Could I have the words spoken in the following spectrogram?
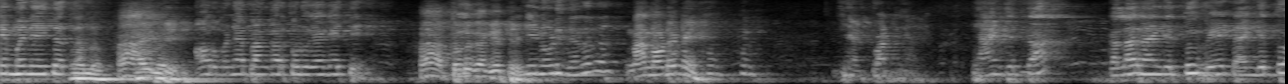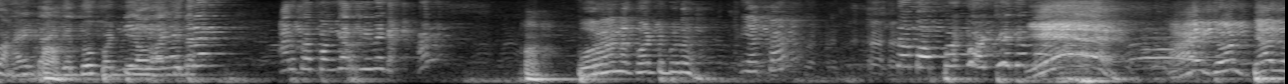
ನಿಮ್ಮ ಮನೆ ಐತೆ ಹಾ ಐತಿ. ಅವ್ರ ಮನೆ ಬಂಗಾರ ತೊಡಗಾಗೈತಿ. ಹಾ ತೊಡಗಾಗೈತಿ. ನೀ ನೋಡಿದೇನದ ನಾನ್ ನೋಡೇನಿ. ಹ್ಯಾಂಗಿತ್ತ? ಕಲರ್ ಹಂಗಿತ್ತು ವೇಟ್ ಹಂಗಿತ್ತು ಹೈಟ್ ಹಂಗಿತ್ತು ಬಡ್ಡಿ ಅವ್ರು ಹೆಂಗಿದ್ರ ಅಂತ ಬಂಗಾರ ನಿನಗ. ಪುರಾಣ ಕೊಟ್ಟು ಬಿಡು. ಯಾಕ? ನಮ್ಮ ಅಪ್ಪ ಕೊಟ್ಟಿದ್ದ. ಏ ಐ ಡೋಂಟ್ ಟೆಲ್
